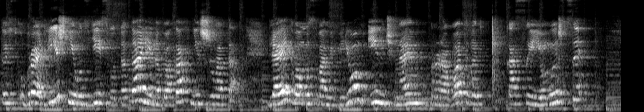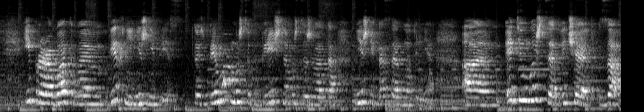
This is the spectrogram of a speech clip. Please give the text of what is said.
то есть убрать лишнее вот здесь вот на талии, на боках, низ живота. Для этого мы с вами берем и начинаем прорабатывать косые мышцы и прорабатываем верхний и нижний пресс. То есть прямая мышца, поперечная мышца живота, внешняя косая, внутренняя. А, эти мышцы отвечают за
